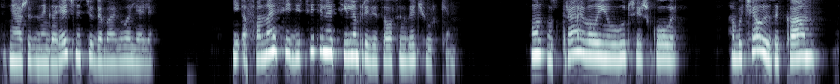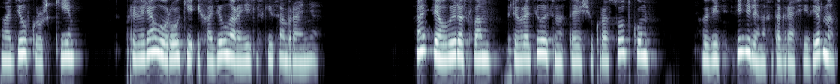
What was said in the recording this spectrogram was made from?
С неожиданной горячностью добавила Ляля. И Афанасий действительно сильно привязался к дочурке. Он устраивал ее в лучшие школы, обучал языкам, водил в кружки, проверял уроки и ходил на родительские собрания. Ася выросла, превратилась в настоящую красотку. Вы ведь видели на фотографии, верно?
